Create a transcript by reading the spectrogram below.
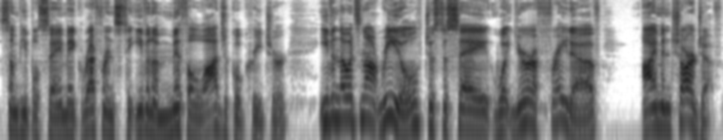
some people say, make reference to even a mythological creature, even though it's not real, just to say, what you're afraid of, I'm in charge of.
